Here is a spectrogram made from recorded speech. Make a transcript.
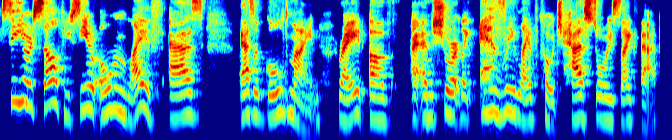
see yourself, you see your own life as as a gold mine, right? Of I'm sure like every life coach has stories like that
